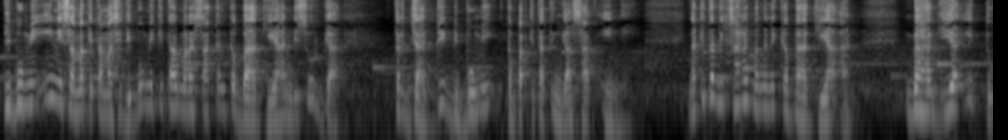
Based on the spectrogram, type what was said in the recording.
Di bumi ini selama kita masih di bumi kita merasakan kebahagiaan di surga. Terjadi di bumi tempat kita tinggal saat ini. Nah kita bicara mengenai kebahagiaan. Bahagia itu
